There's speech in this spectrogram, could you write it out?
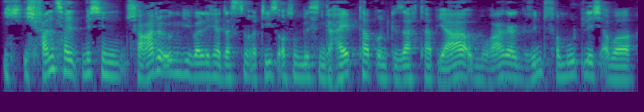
ich, ich fand es halt ein bisschen schade irgendwie, weil ich ja Dustin Ortiz auch so ein bisschen gehypt habe und gesagt habe, ja, Moraga gewinnt vermutlich, aber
